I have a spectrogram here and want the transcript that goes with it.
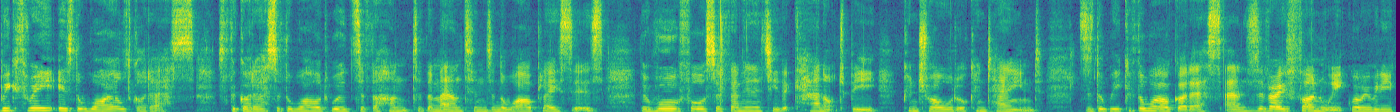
week three is the wild goddess, so the goddess of the wild woods, of the hunt, of the mountains and the wild places, the raw force of femininity that cannot be controlled or contained. This is the week of the wild goddess, and this is a very fun week where we really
